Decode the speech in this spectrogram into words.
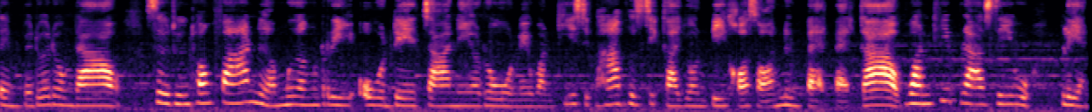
เต็มไปด้วยดวงดาว สื่อถึงท้องฟ้าเหนือเมืองรีโอเดจาเนโร ในวันที่ 15 พฤศจิกายน ปี คศ 1889 วันที่บราซิลเปลี่ยน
